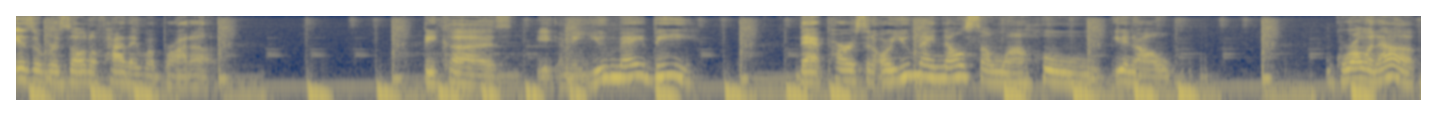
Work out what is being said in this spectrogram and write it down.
is a result of how they were brought up. Because, I mean, you may be that person, or you may know someone who, you know, growing up,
